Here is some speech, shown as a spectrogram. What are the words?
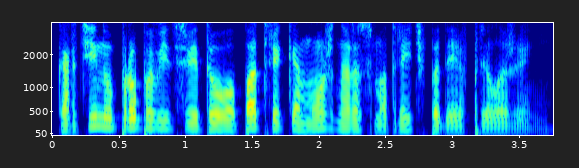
Картину «Проповедь святого Патрика» можно рассмотреть в PDF-приложении.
